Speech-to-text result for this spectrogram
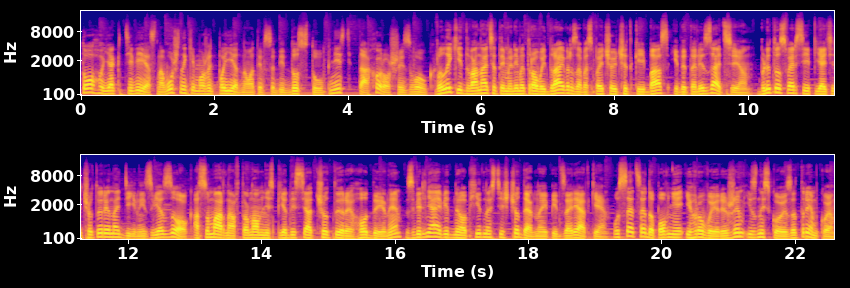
того, як TVS навушники можуть поєднувати в собі доступність та хороший звук. Великий 12-мм драйвер забезпечує чіткий бас і деталізацію. Bluetooth версії 5.4 надійний зв'язок, а сумарна автономність 54 години звільняє від необхідності щоденної підзарядки. Усе це доповнює ігровий режим із низькою затримкою,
